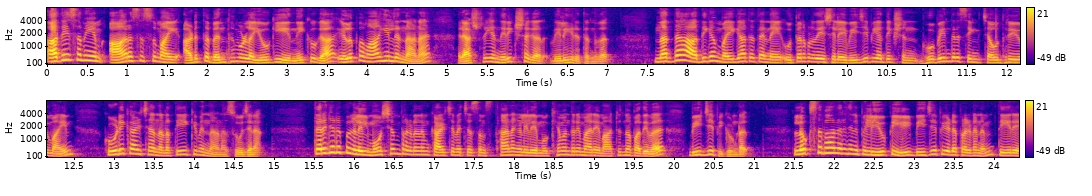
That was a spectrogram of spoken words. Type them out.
അതേസമയം ആർ എസ് എസുമായി അടുത്ത ബന്ധമുള്ള യോഗിയെ നീക്കുക എളുപ്പമാകില്ലെന്നാണ് രാഷ്ട്രീയ നിരീക്ഷകർ വിലയിരുത്തുന്നത്. നദ്ദ അധികം വൈകാതെ തന്നെ ഉത്തർപ്രദേശിലെ ബി ജെ പി അധ്യക്ഷൻ ഭൂപേന്ദ്ര സിംഗ് ചൗധരിയുമായും കൂടിക്കാഴ്ച നടത്തിയേക്കുമെന്നാണ് സൂചന. തെരഞ്ഞെടുപ്പുകളിൽ മോശം പ്രകടനം കാഴ്ചവെച്ച സംസ്ഥാനങ്ങളിലെ മുഖ്യമന്ത്രിമാരെ മാറ്റുന്ന പതിവ് ബി ജെ പിക്കുണ്ട്. ലോക്സഭാ തെരഞ്ഞെടുപ്പിൽ യു പിയിൽ ബി ജെ പിയുടെ പ്രകടനം തീരെ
